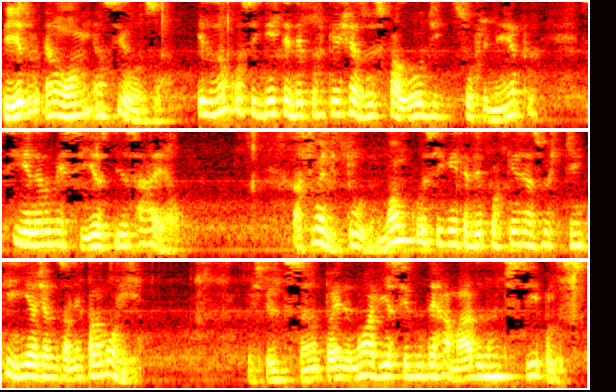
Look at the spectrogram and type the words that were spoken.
Pedro era um homem ansioso. Ele não conseguia entender por que Jesus falou de sofrimento se ele era o Messias de Israel. Acima de tudo, não conseguia entender por que Jesus tinha que ir a Jerusalém para morrer. O Espírito Santo ainda não havia sido derramado nos discípulos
